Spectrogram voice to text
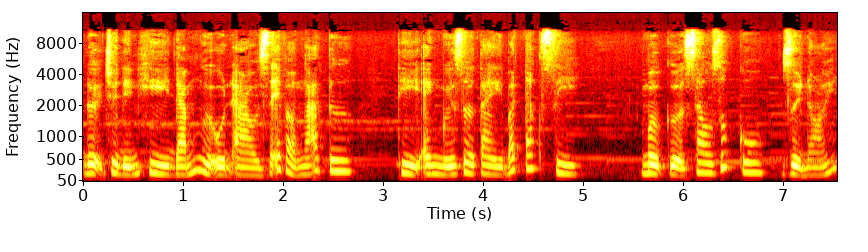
Đợi cho đến khi đám người ồn ào rẽ vào ngã tư, thì anh mới giơ tay bắt taxi, mở cửa sau giúp cô, rồi nói.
